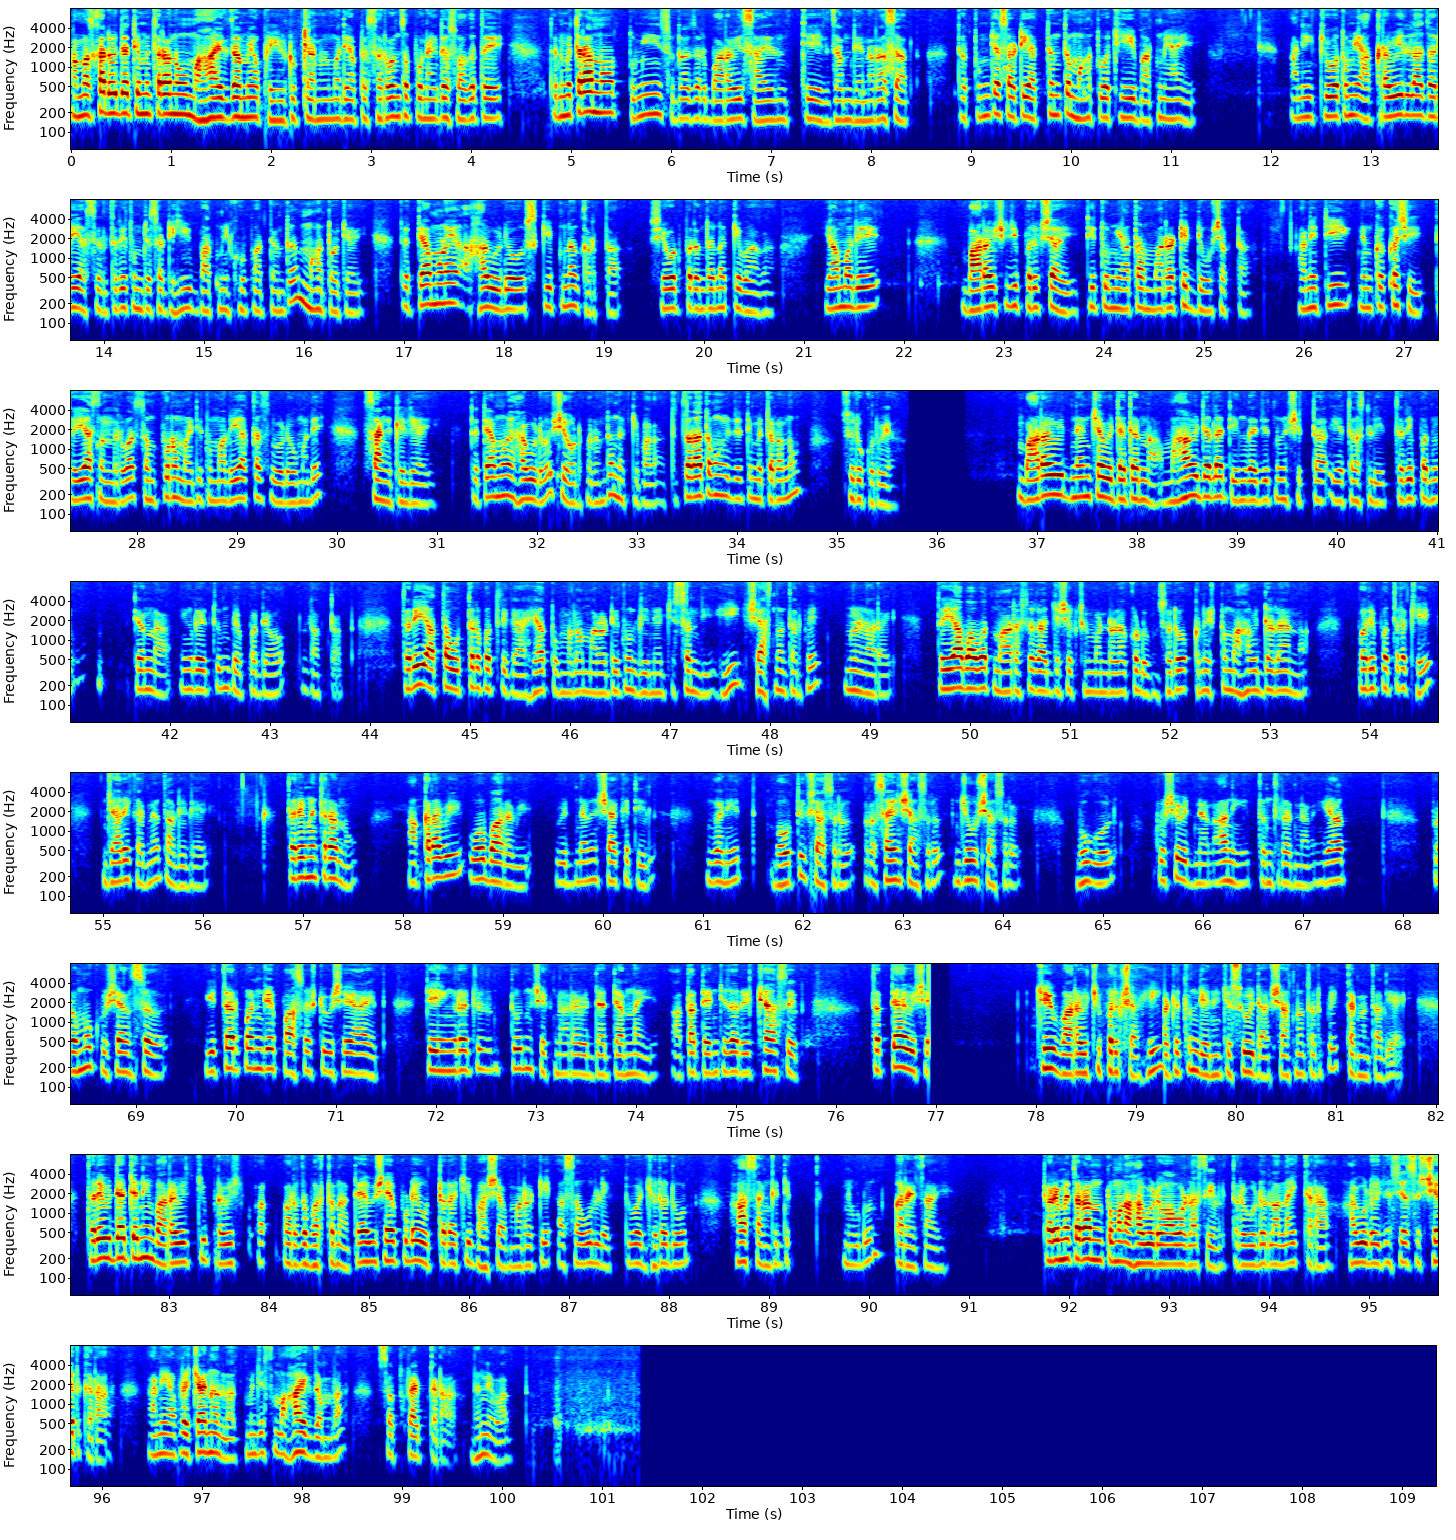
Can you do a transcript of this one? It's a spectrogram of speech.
नमस्कार विद्यार्थी मित्रांनो महा एक्झाम या फ्री यूट्यूब चॅनलमध्ये आपल्या सर्वांचं पुन्हा एकदा स्वागत आहे. तर मित्रांनो तुम्ही सुद्धा जर बारावी सायन्सची एक्झाम देणार असाल तर तुमच्यासाठी अत्यंत महत्त्वाची ही बातमी आहे. आणि किंवा तुम्ही अकरावीला जरी असेल तरी तुमच्यासाठी ही बातमी खूप अत्यंत महत्त्वाची आहे. तर त्यामुळे हा व्हिडिओ स्किप न करता शेवटपर्यंत नक्की बघा. यामध्ये बारावीची जी परीक्षा आहे ती तुम्ही आता मराठीत देऊ शकता. आणि ती नेमकं कशी तर या संदर्भात संपूर्ण माहिती तुम्हाला एकाच व्हिडिओमध्ये सांगितलेली आहे. तर त्यामुळे हा व्हिडिओ शेवटपर्यंत नक्की बघा. तर चला तर मग विद्यार्थी मित्रांनो सुरू करूया. बारावी विज्ञानच्या विद्यार्थ्यांना महाविद्यालयात इंग्रजीतून शिकता येत असली तरी पण त्यांना इंग्रजीतून पेपर द्यावं लागतात. तरी आता उत्तरपत्रिका ह्या तुम्हाला मराठीतून लिहिण्याची संधी ही शासनातर्फे मिळणार आहे. तर याबाबत महाराष्ट्र राज्य शिक्षण मंडळाकडून सर्व कनिष्ठ महाविद्यालयांना परिपत्रक हे जारी करण्यात आलेले आहे. तरी मित्रांनो अकरावी व बारावी विज्ञान शाखेतील गणित भौतिकशास्त्र रसायनशास्त्र जीवशास्त्र भूगोल कृषी विज्ञान आणि तंत्रज्ञान या प्रमुख विषयांसह इतर पण जे पासष्ट विषय आहेत ते इंग्रजीतून शिकणाऱ्या विद्यार्थ्यांनाही आता त्यांची जर इच्छा असेल तर त्या विषयाची बारावीची परीक्षा ही मराठीतून देण्याची सुविधा शासनातर्फे करण्यात आली आहे. तरी विद्यार्थ्यांनी बारावीची प्रवेश अर्ज भरताना त्या विषयापुढे उत्तराची भाषा मराठी असा उल्लेख किंवा झिरो दोन हा सांकेतिक निवडून करायचा आहे. तर मित्रांनो तुम्हाला हा व्हिडिओ आवडला असेल तर व्हिडिओला लाईक करा हा व्हिडिओ जास्तीत जास्त शेअर करा आणि आपल्या चॅनललाच म्हणजेच महा एक्झामला सबस्क्राईब करा. धन्यवाद.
